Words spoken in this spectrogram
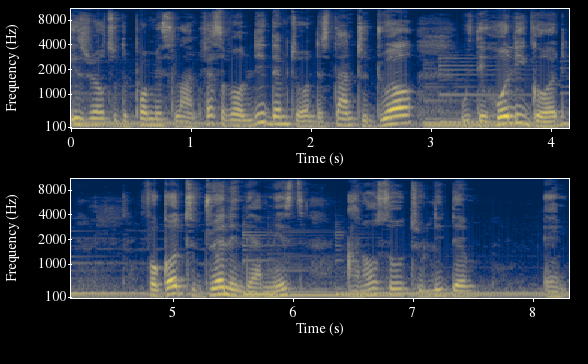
Israel to the promised land. First of all, lead them to understand to dwell with a holy God, for God to dwell in their midst, and also to lead them um,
